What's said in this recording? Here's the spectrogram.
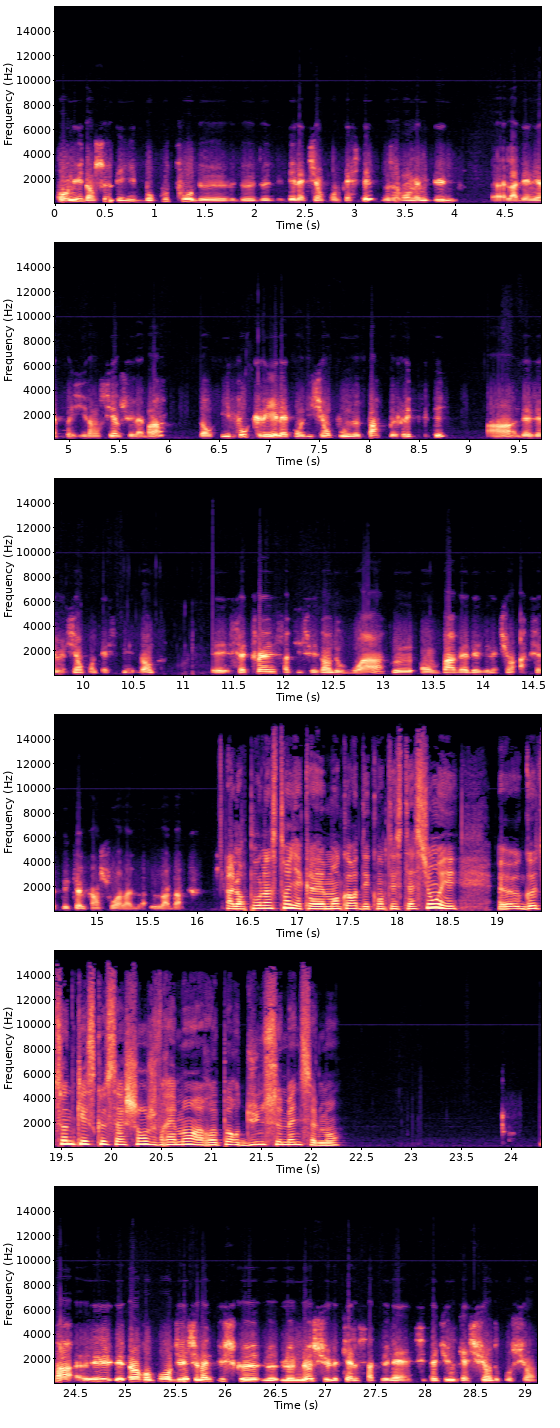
connu dans ce pays beaucoup trop d'élections contestées. Nous avons même une, euh, la dernière présidentielle, sur les bras. Donc, il faut créer les conditions pour ne pas répéter hein, des élections contestées. Donc, c'est très satisfaisant de voir qu'on va vers des élections acceptées, quelle qu'en soit la, date. Alors pour l'instant, il y a quand même encore des contestations. Et euh, Godson, qu'est-ce que ça change vraiment un report d'une semaine seulement? Bah, Un report d'une semaine, puisque le, nœud sur lequel ça tenait, c'était une question de caution.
